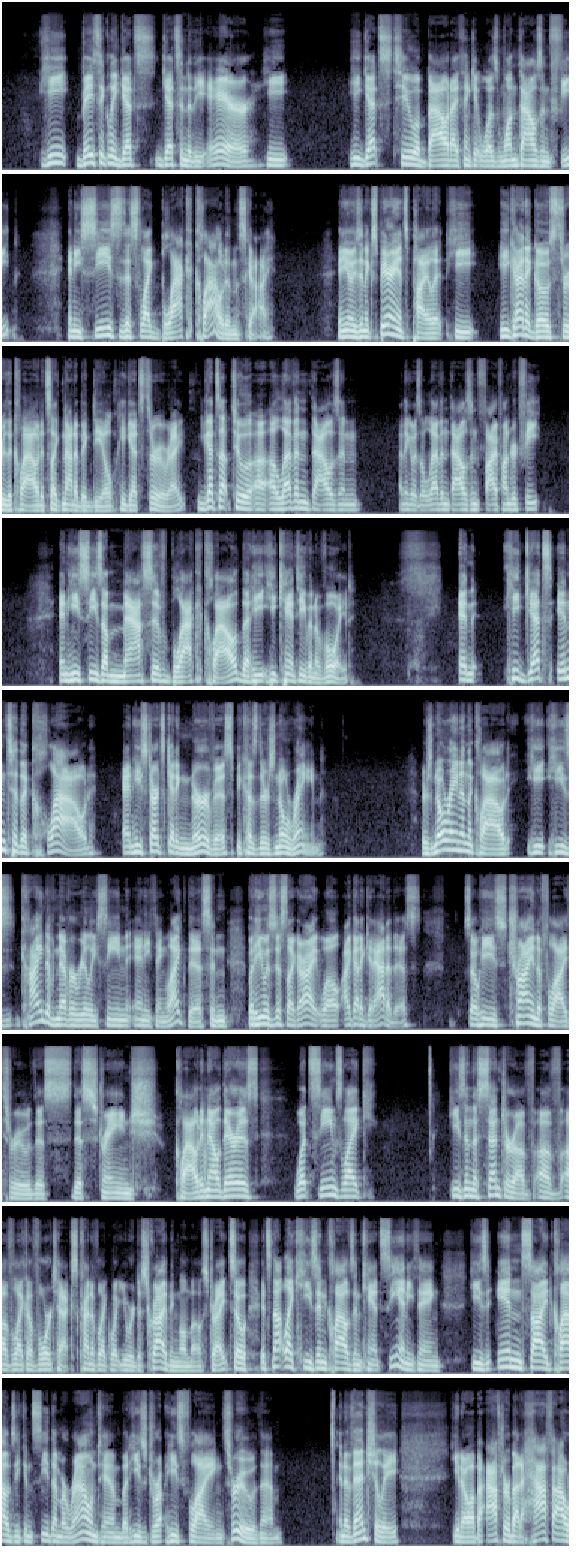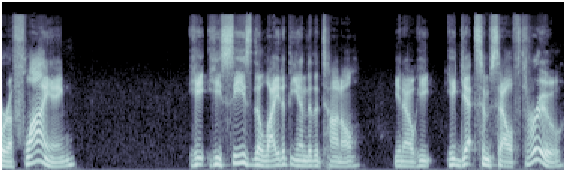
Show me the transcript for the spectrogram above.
he basically gets gets into the air. He he gets to about, I think it was 1,000 feet, and he sees this like black cloud in the sky. And you know, he's an experienced pilot. He he kind of goes through the cloud. It's like not a big deal. He gets through, right? He gets up to uh, 11,000 I think it was 11,500 feet. And he sees a massive black cloud that he, he can't even avoid. And he gets into the cloud and he starts getting nervous because there's no rain. There's no rain in the cloud. He he's kind of never really seen anything like this and but he was just like, "All right, well, I got to get out of this." So he's trying to fly through this this strange cloud and now there is what seems like he's in the center of of of like a vortex kind of like what you were describing almost right so it's not like he's in clouds and can't see anything he's inside clouds he can see them around him but he's he's flying through them and eventually you know about after about a half hour of flying he he sees the light at the end of the tunnel you know he he gets himself through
